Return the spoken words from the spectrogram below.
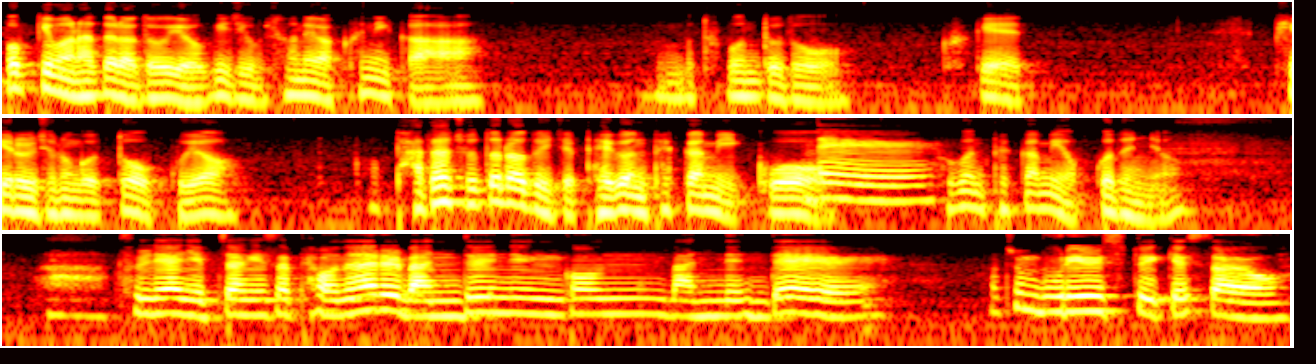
뻗기만 하더라도 여기 지금 손해가 크니까 뭐 두번 둬도 크게 피해를 주는 것도 없고요. 받아주더라도 이제 백은 팩감이 있고 네. 흙은 팩감이 없거든요. 아, 불리한 입장에서 변화를 만드는 건 맞는데 아, 좀 무리일 수도 있겠어요.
